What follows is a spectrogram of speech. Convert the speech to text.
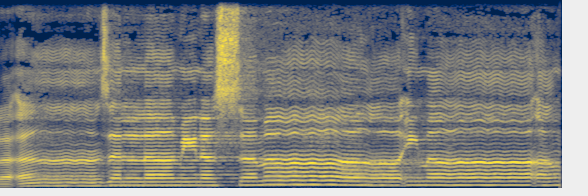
فأنزلنا من السماء ماء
